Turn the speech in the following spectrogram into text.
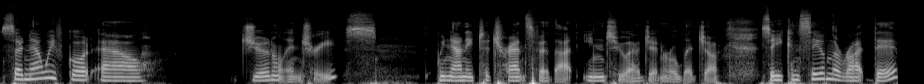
So now we've got our journal entries. We now need to transfer that into our general ledger. So you can see on the right there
